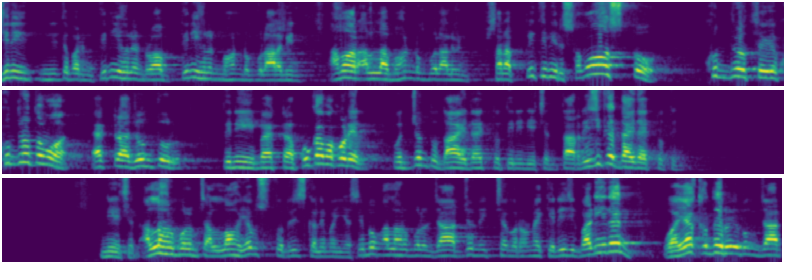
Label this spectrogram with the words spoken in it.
যিনি নিতে পারেন, তিনি হলেন রব, তিনি হলেন মহান রব্বুল আলমিন। আমার আল্লাহ মহান রব্বুল আলমিন সারা পৃথিবীর সমস্ত ক্ষুদ্র থেকে ক্ষুদ্রতম একটা জন্তুর তিনি বা একটা পোকামাকড়ের পর্যন্ত দায় দায়িত্ব তিনি নিয়েছেন, তার রিজিকের দায় দায়িত্ব তিনি নিয়েছেন। আল্লাহর বলেন, আল্লাহ ইয়াবসুতুর রিজক লিমাইয়াস এবং আল্লাহর বলেন যার জন্য ইচ্ছা করে অনেকে রিজিক বাড়িয়ে দেন, ওয়া ইয়াকদিরু এবং যার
